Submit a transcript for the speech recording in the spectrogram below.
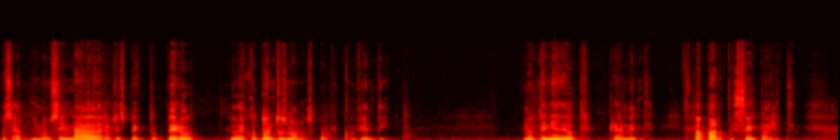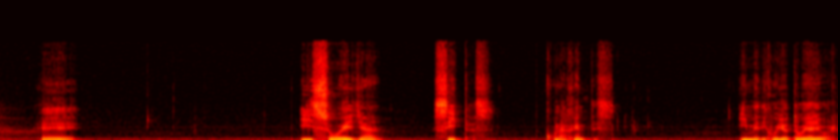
o sea, no sé nada al respecto, pero lo dejo todo en tus manos porque confío en ti. No tenía de otra, realmente. Aparte, sí. Aparte. Eh, hizo ella citas con agentes. Y me dijo, yo te voy a llevar.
